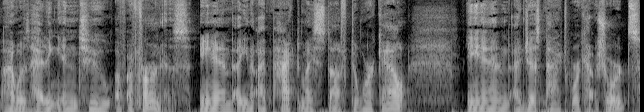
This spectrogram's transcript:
i was heading into a, a furnace. And you know i packed my stuff to work out and I just packed workout shorts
